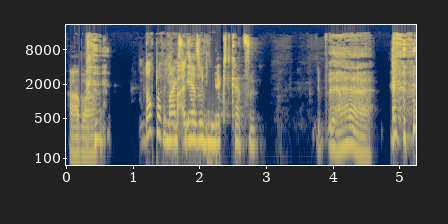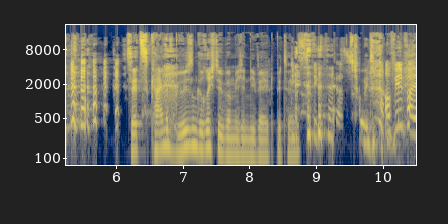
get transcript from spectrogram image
aber. doch, doch, du ich magst also eher so die Nacktkatzen. Setz keine bösen Gerüchte über mich in die Welt, bitte. auf jeden Fall,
